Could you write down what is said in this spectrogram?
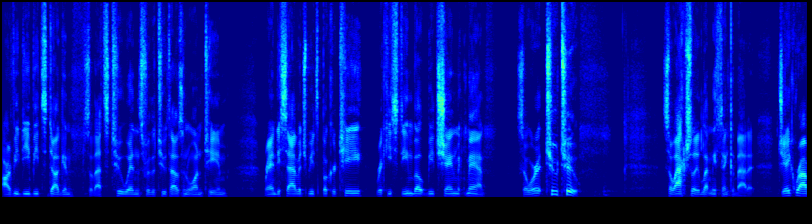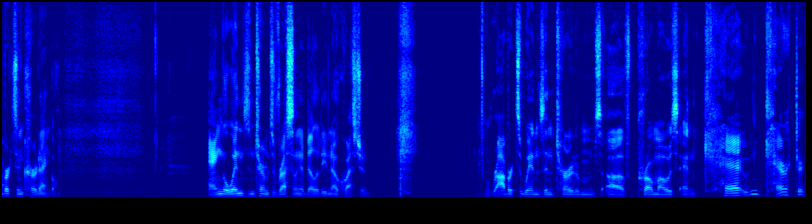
RVD beats Duggan, so that's two wins for the 2001 team. Randy Savage beats Booker T. Ricky Steamboat beats Shane McMahon. So we're at 2 2. So actually, let me think about it. Jake Roberts and Kurt Angle. Angle wins in terms of wrestling ability, no question. Roberts wins in terms of promos and char- character.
